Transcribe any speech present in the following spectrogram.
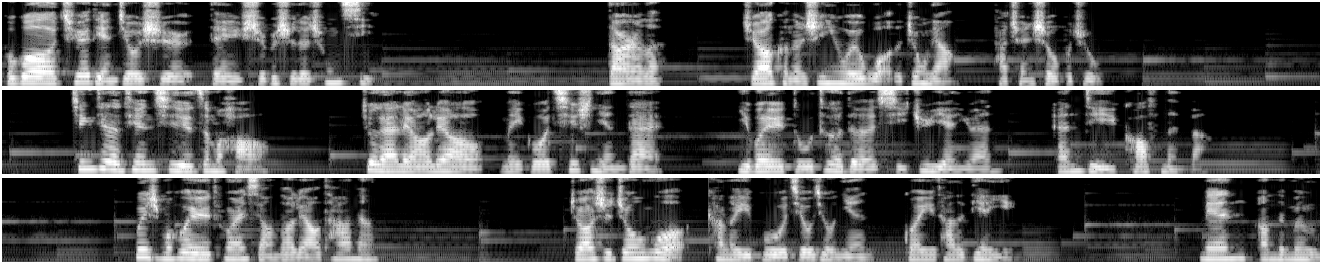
不过缺点就是得时不时的充气。当然了，主要可能是因为我的重量，它承受不住。今天的天气这么好，就来聊聊美国七十年代一位独特的喜剧演员。Andy Kaufman 吧？为什么会突然想到聊他呢？主要是周末看了一部九九年关于他的电影《Man on the Moon》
